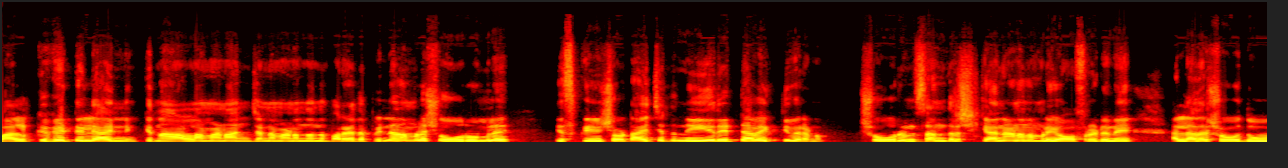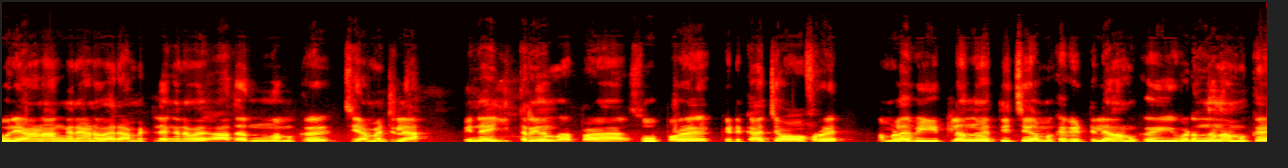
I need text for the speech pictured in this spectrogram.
ബൾക്ക് കിട്ടില്ല എനിക്ക് നാലെണ്ണം വേണം അഞ്ചെണ്ണം വേണം എന്നൊന്നും പറയാതെ പിന്നെ നമ്മൾ ഷോറൂമിൽ ഈ സ്ക്രീൻഷോട്ട് അയച്ചിട്ട് നേരിട്ട് ആ വ്യക്തി വരണം. ഷോറൂം സന്ദർശിക്കാനാണ് നമ്മൾ ഈ ഓഫർ ഇടുന്നത് അല്ലാതെ ഷോ ദൂരെയാണ് അങ്ങനെയാണ് വരാൻ പറ്റില്ല അങ്ങനെ അതൊന്നും നമുക്ക് ചെയ്യാൻ പറ്റില്ല. പിന്നെ ഇത്രയും സൂപ്പർ കിടക്കാച്ച ഓഫർ നമ്മളെ വീട്ടിലൊന്നും എത്തിച്ച് നമുക്ക് കിട്ടില്ല. നമുക്ക് ഇവിടുന്ന് നമുക്ക്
